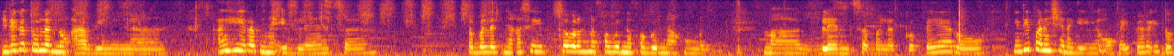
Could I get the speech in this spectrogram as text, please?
Hindi katulad ng Avene na ang hirap niya i-blend sa sa balat niya kasi sobrang napagod na pagod na akong mag mag-blend sa balat ko. Pero hindi pa rin siya nagiging okay. Pero ito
